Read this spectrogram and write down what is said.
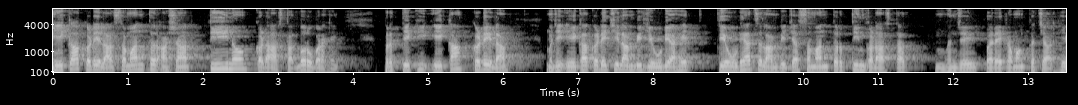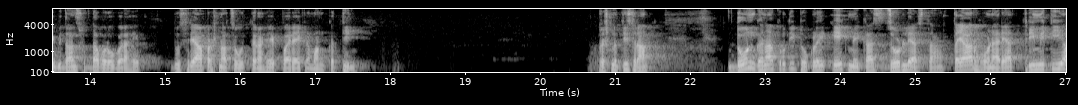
एका कडेला समांतर अशा तीन कडा असतात. बरोबर आहे. प्रत्येकी एका कडेला म्हणजे एका कडेची लांबी जेवढी आहे तेवढ्याच लांबीच्या समांतर तीन कडा असतात. म्हणजे पर्याय क्रमांक चार हे विधानसुद्धा बरोबर आहे. दुसऱ्या प्रश्नाचं उत्तर आहे पर्याय क्रमांक तीन. प्रश्न तिसरा. दोन घनाकृती ठोकळे एकमेकास जोडले असता तयार होणाऱ्या त्रिमितीय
